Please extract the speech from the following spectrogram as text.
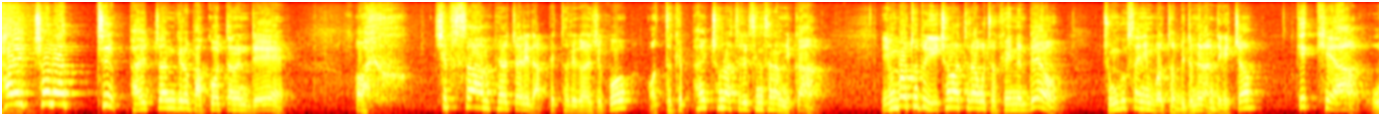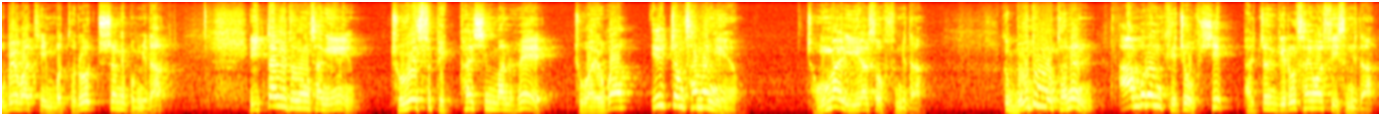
8000W 발전기로 바꾸었다는데 어휴, 14A짜리 납배터리 가지고 어떻게 8000W를 생산합니까? 인버터도 2000W라고 적혀 있는데요. 중국산 인버터 믿으면 안 되겠죠? 끼케야 500W 인버터로 추정해 봅니다. 이따위 동영상이 조회수 180만 회 좋아요가 1.4만이에요. 정말 이해할 수 없습니다. 그 모든 모터는 아무런 개조 없이 발전기로 사용할 수 있습니다.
